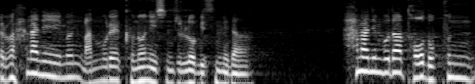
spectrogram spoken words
여러분 하나님은 만물의 근원이신 줄로 믿습니다. 하나님보다 더 높은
